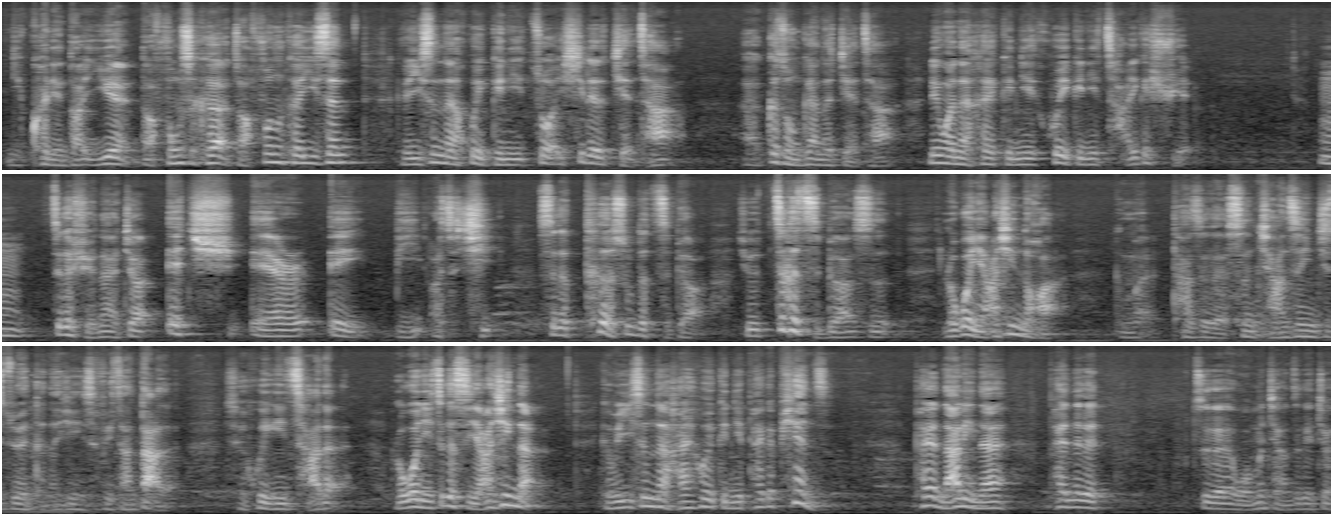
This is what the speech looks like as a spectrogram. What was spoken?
你快点到医院，到风湿科找风湿科医生，医生呢会给你做一系列的检查，啊、各种各样的检查。另外呢，还给你会给你查一个血，嗯，这个血呢叫 HLA-B 二十七，是个特殊的指标。就这个指标是，如果阳性的话，那么它这个生强直性脊柱炎可能性是非常大的，所以会给你查的。如果你这个是阳性的，那么医生呢还会给你拍个片子，拍哪里呢？拍那个这个我们讲这个叫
